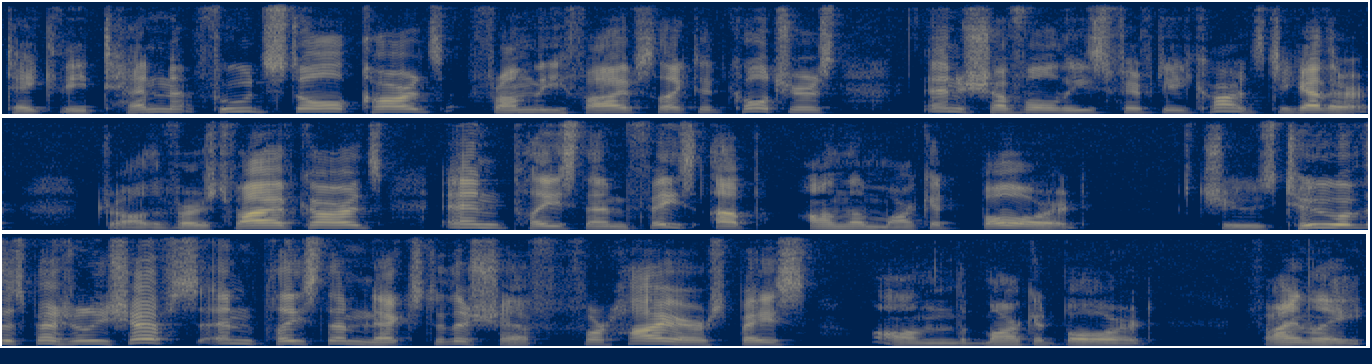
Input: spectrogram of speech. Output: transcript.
Take the 10 food stall cards from the 5 selected cultures and shuffle these 50 cards together. Draw the first 5 cards and place them face up on the market board. Choose two of the specialty chefs and place them next to the chef for hire space on the market board. Finally,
